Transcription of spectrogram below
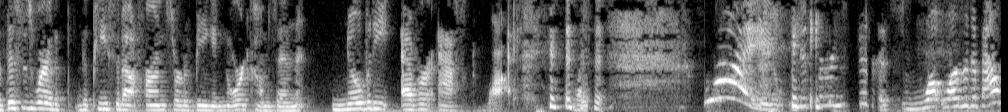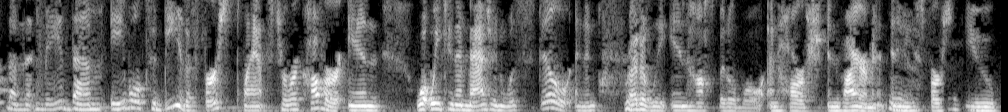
but this is where the, the piece about ferns sort of being ignored comes in that nobody ever asked why. Like, why did ferns do this? What was it about them that made them able to be the first plants to recover in what we can imagine was still an incredibly inhospitable and harsh environment in yeah. these first few,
